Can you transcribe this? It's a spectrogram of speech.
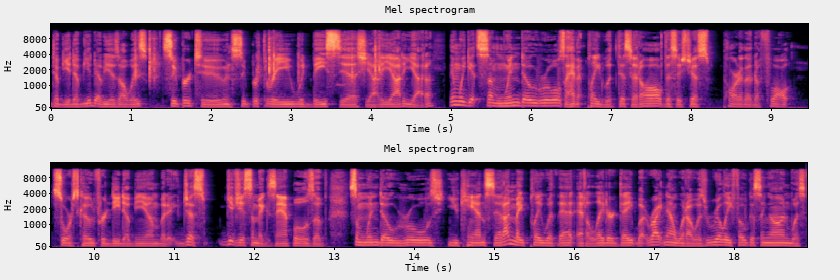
www is always super two, and super three would be sys, yada, yada, yada. Then we get some window rules. I haven't played with this at all. This is just part of the default source code for DWM, but it just gives you some examples of some window rules you can set. I may play with that at a later date, but right now what I was really focusing on was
